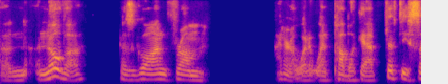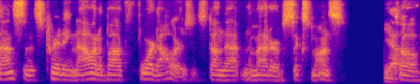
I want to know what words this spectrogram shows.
uh, Nova has gone from I don't know what it went public at 50 cents and it's trading now at about $4. It's done that in a matter of six months. Yeah. So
